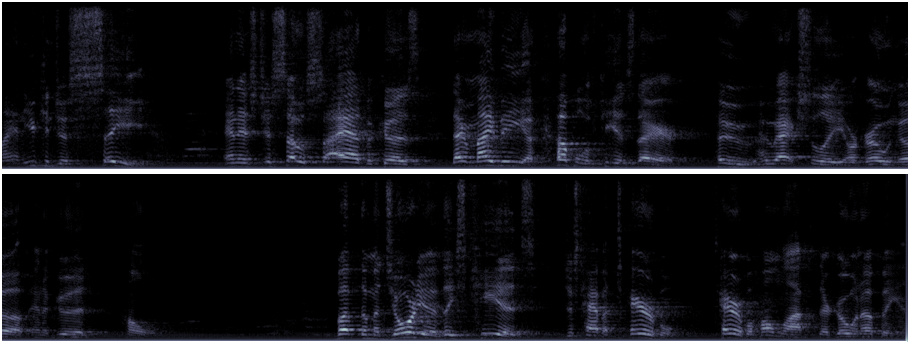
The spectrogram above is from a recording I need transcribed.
man, you can just see. And it's just so sad because there may be a couple of kids there who, who actually are growing up in a good home. But the majority of these kids just have a terrible, terrible home life that they're growing up in.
